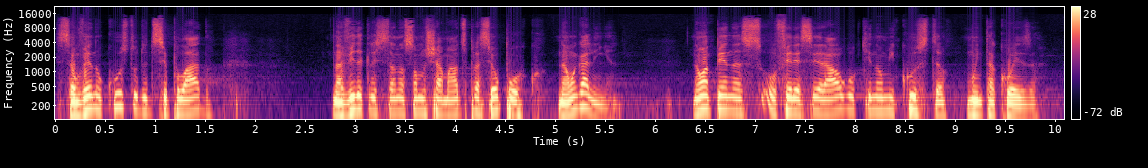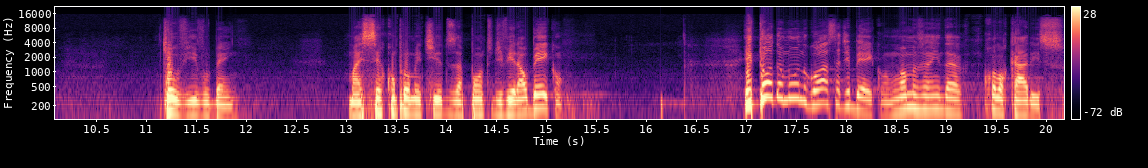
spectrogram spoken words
Estão vendo o custo do discipulado? Na vida cristã, nós somos chamados para ser o porco, não a galinha. Não apenas oferecer algo que não me custa muita coisa, que eu vivo bem, mas ser comprometidos a ponto de virar o bacon. E todo mundo gosta de bacon, vamos ainda colocar isso.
